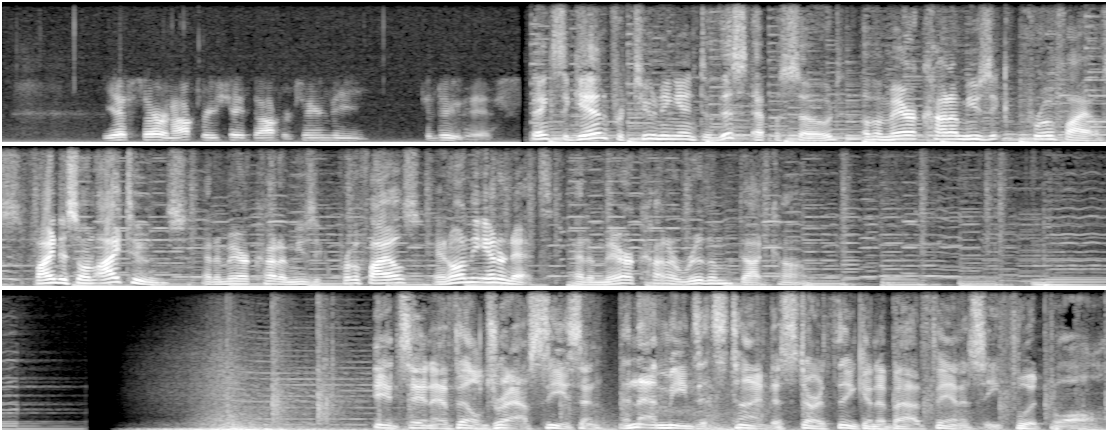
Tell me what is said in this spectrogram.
Yes, sir, and I appreciate the opportunity to do this. Thanks again for tuning in to this episode of Americana Music Profiles. Find us on iTunes at Americana Music Profiles and on the internet at AmericanaRhythm.com. It's NFL draft season, and that means it's time to start thinking about fantasy football.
